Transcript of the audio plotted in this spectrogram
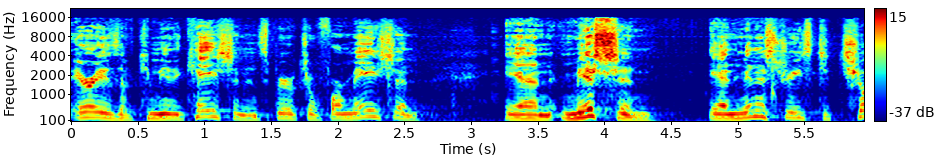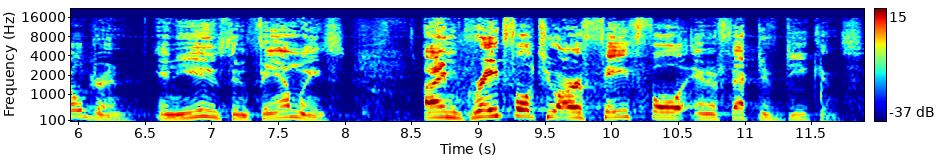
areas of communication and spiritual formation and mission and ministries to children and youth and families. I'm grateful to our faithful and effective deacons.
